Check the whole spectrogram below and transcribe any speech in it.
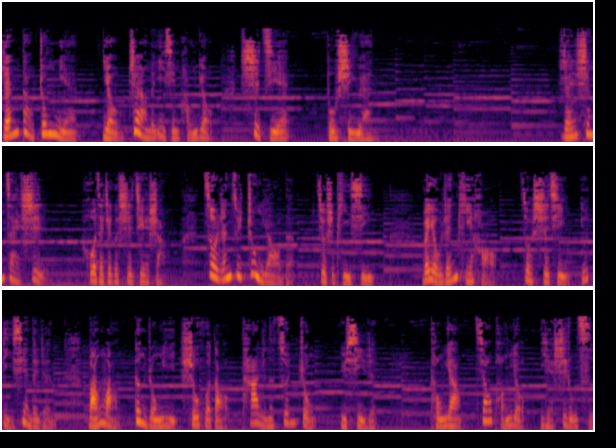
人到中年。有这样的异性朋友，是劫，不是缘。人生在世，活在这个世界上，做人最重要的就是品行。唯有人品好，做事情有底线的人，往往更容易收获到他人的尊重与信任。同样，交朋友也是如此，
